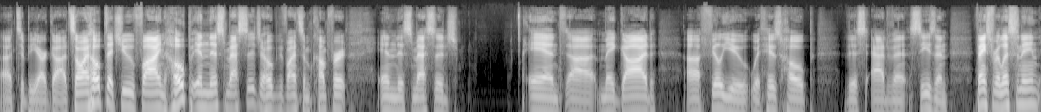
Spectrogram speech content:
uh, to be our God. So I hope that you find hope in this message. I hope you find some comfort in this message. And uh, may God uh, fill you with his hope this Advent season. Thanks for listening,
